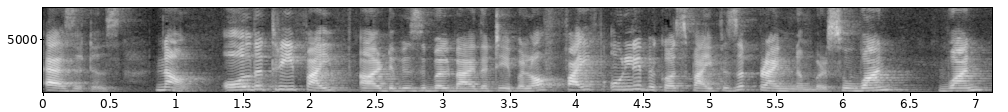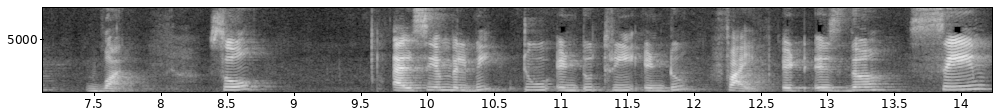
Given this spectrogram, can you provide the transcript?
as it is now all the three 5 are divisible by the table of 5 only because 5 is a prime number. So 1 1 1 so LCM will be 2 into 3 into 5 it is the same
